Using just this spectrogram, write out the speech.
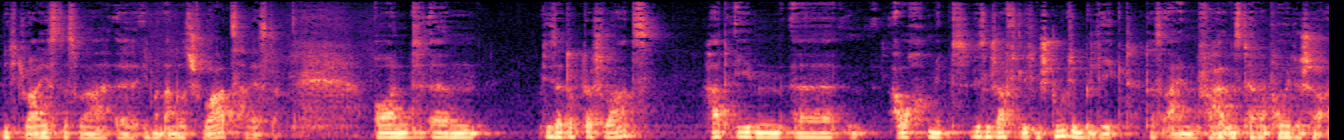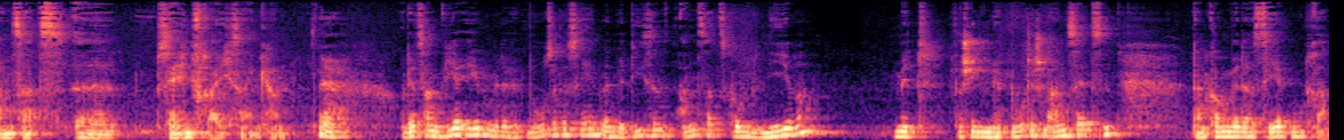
nicht Rice, das war äh, jemand anderes, Schwarz heißt er. Und ähm, dieser Dr. Schwarz hat eben äh, auch mit wissenschaftlichen Studien belegt, dass ein verhaltenstherapeutischer Ansatz äh, sehr hilfreich sein kann. Ja. Und jetzt haben wir eben mit der Hypnose gesehen, wenn wir diesen Ansatz kombinieren mit verschiedenen hypnotischen Ansätzen, dann kommen wir da sehr gut ran.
